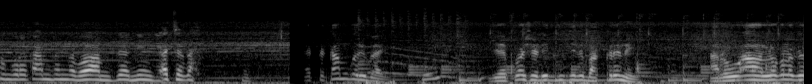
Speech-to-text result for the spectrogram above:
তোমার কাম টাম দেবো আমি যে নিয়ে যা আচ্ছা যা। একটা কাম করি ভাই যে পয়সাটি দুজনে ভাগ করে নেই আর ও আমার লগে লগে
